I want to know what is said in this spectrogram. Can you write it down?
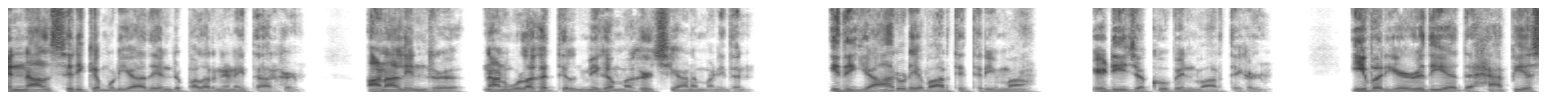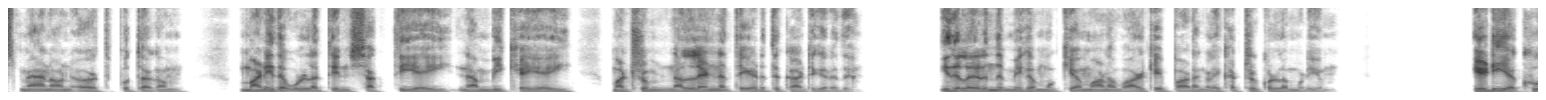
என்னால் சிரிக்க முடியாது என்று பலர் நினைத்தார்கள். ஆனால் இன்று நான் உலகத்தில் மிக மகிழ்ச்சியான மனிதன். இது யாருடைய வார்த்தை தெரியுமா? எடி ஜக்கூவின் வார்த்தைகள். இவர் எழுதிய the happiest man on earth புத்தகம் மனித உள்ளத்தின் சக்தியை நம்பிக்கையை மற்றும் நல்லெண்ணத்தை எடுத்து காட்டுகிறது. இதிலிருந்து மிக முக்கியமான வாழ்க்கை பாடங்களை கற்றுக்கொள்ள முடியும். எடி அக்கு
